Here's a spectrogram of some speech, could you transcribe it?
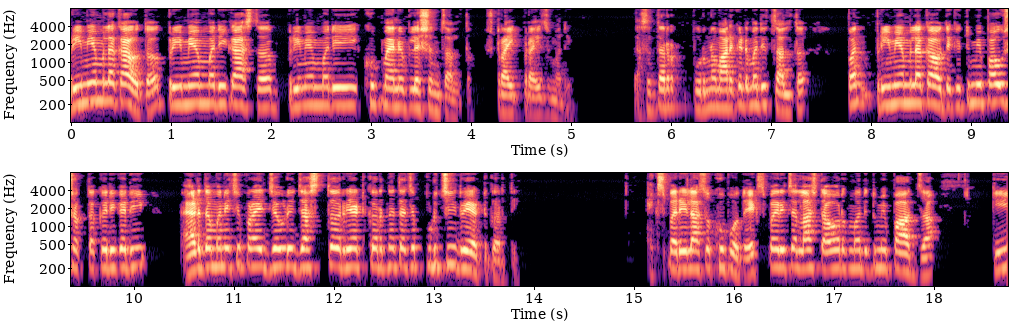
प्रीमियमला काय होतं? प्रीमियममध्ये काय असतं? प्रीमियममध्ये खूप मॅन्युप्युलेशन चालतं स्ट्राईक प्राईजमध्ये असं तर पूर्ण मार्केटमध्येच चालतं. पण प्रीमियमला काय होतं की तुम्ही पाहू शकता कधी कधी ऍट द मनीची प्राईस जेवढी जास्त रिॲक्ट करत नाही त्याच्या पुढची रिॲक्ट करते. एक्सपायरीला असं खूप होतं. एक्सपायरीच्या लास्ट आवर मध्ये तुम्ही पाहत जा की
